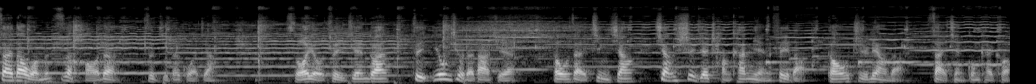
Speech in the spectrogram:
再到我们自豪的自己的国家，所有最尖端、最优秀的大学。都在竞相向世界敞开免费的高质量的在线公开课。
